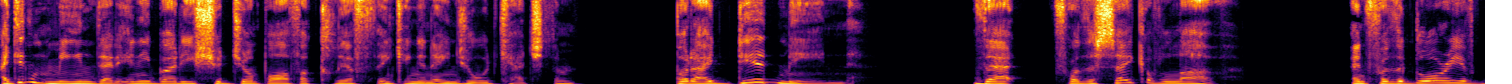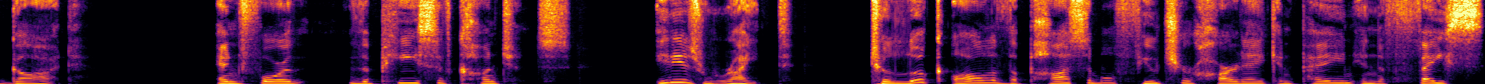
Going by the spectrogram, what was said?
I didn't mean that anybody should jump off a cliff thinking an angel would catch them, but I did mean that for the sake of love and for the glory of God and for the peace of conscience, it is right to look all of the possible future heartache and pain in the face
